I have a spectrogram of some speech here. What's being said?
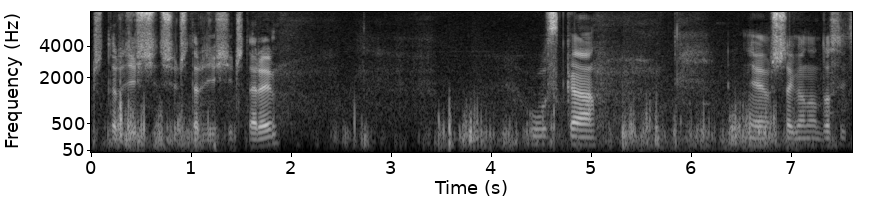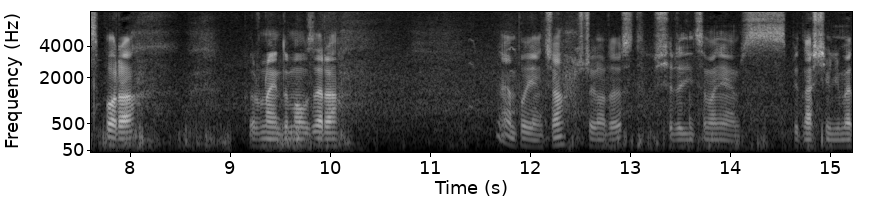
Czterdzieści trzy, czterdzieści cztery. Łuska. Nie wiem z czego, no dosyć spora. W porównaniu do Mausera. Nie mam pojęcia, z czego to jest. Średnicę ma, nie wiem, z 15 mm.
